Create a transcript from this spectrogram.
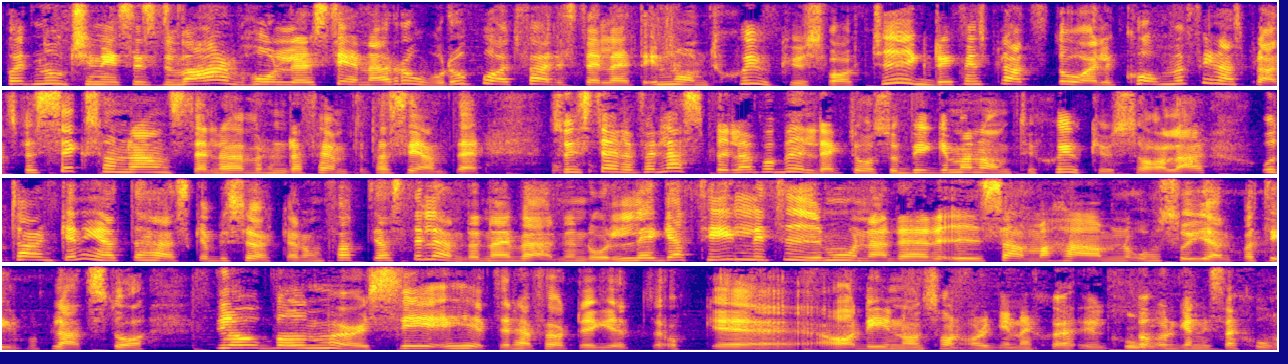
på ett nordkinesiskt varv håller Stena Roro på att färdigställa ett enormt sjukhusfartyg. Det finns plats då, eller kommer finnas plats för 600 anställda och över 150 patienter. Så istället för lastbilar på bildäck då så bygger man om till sjukhussalar. Och tanken är att det här ska besöka de fattigaste länderna i världen då, lägga till i tio månader i samma hamn och så hjälpa till på plats då. Global Mercy heter det här fartyget och eh, ja, det är någon sån organisa- organisation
